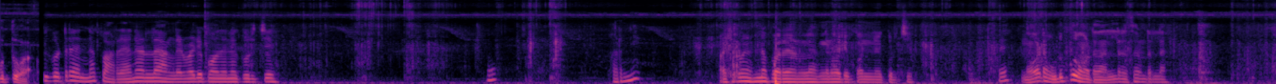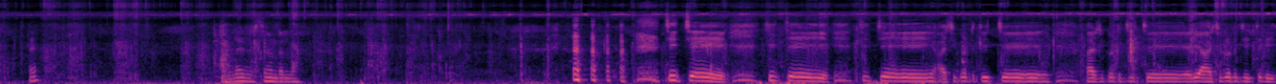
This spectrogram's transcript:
കുത്തുവാ കുട്ടൻ എന്നെ പറയാനുള്ള അംഗൻവാടി പോകുന്നതിനെ കുറിച്ച്. പറഞ്ഞ്. പക്ഷേ എന്നെ പറയാനുള്ള അംഗൻവാടി പോകുന്നതിനെ കുറിച്ച്. ഏ നോട്ടെ ഉടുപ്പ് നോട്ടെ നല്ല രസമുണ്ടല്ലോ. ഏ? നല്ല രസമുണ്ടല്ലോ. ചിച്ചേ ചിച്ചേ ചിച്ചേ ആശിക്കോട്ട് ചിച്ചേ ആശിക്കോട്ട് ചിച്ചേ എടി ആശിക്കോട്ട് ചിച്ചടി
